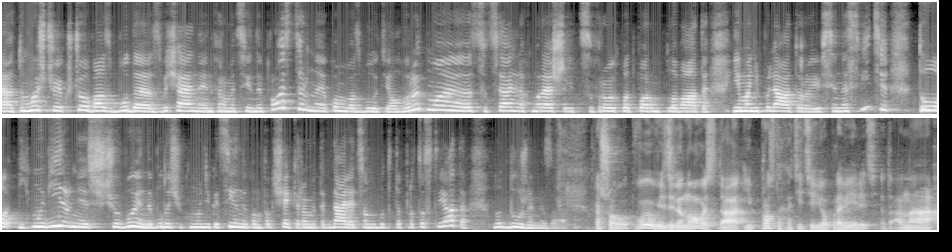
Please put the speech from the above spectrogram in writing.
Uh-huh. Тому що якщо у вас буде звичайний інформаційний простір, на якому у вас будуть і алгоритми соціальних мереж і цифрових платформ впливати, і маніпулятори, і всі на світі, то ймовірність, що ви, не будучи комунікаційником, фактчекером і так далі, цьому будете протистояти, ну дуже мізерно. Хорошо, вот вы увидели новость, да, и просто хотите ее проверить. Она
